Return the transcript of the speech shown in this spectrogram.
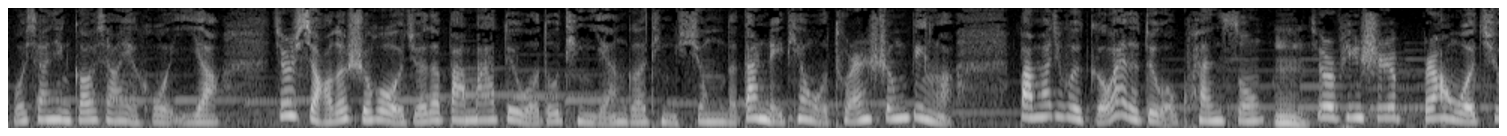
我相信高翔也和我一样，就是小的时候，我觉得爸妈对我都挺严格、挺凶的。但哪天我突然生病了，爸妈就会格外的对我宽松。嗯，就是平时不让我去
